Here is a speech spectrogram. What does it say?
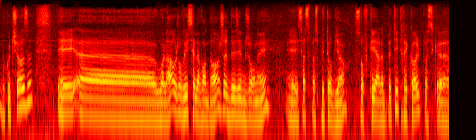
beaucoup de choses. Et voilà, aujourd'hui c'est la vendange, deuxième journée et ça se passe plutôt bien, sauf qu'il y a la petite récolte parce que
